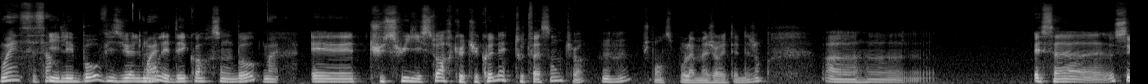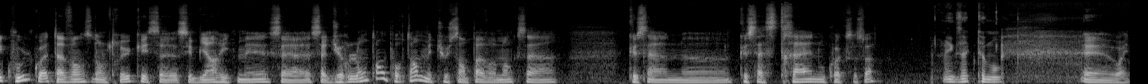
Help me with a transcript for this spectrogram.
Ouais, c'est ça. Il est beau visuellement, les décors sont beaux. Ouais et tu suis l'histoire que tu connais de toute façon, tu vois. Mhm. Je pense pour la majorité des gens. Euh, et ça, c'est cool, quoi. T'avances dans le truc et c'est bien rythmé. Ça, ça, dure longtemps pourtant, mais tu sens pas vraiment que ça, que ça, ne, que ça se traîne ou quoi que ce soit. Exactement. Et ouais,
